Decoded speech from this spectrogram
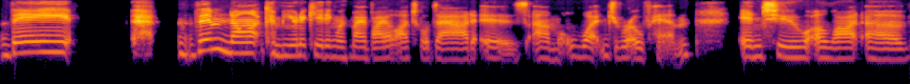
they, them not communicating with my biological dad is um, what drove him into a lot of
